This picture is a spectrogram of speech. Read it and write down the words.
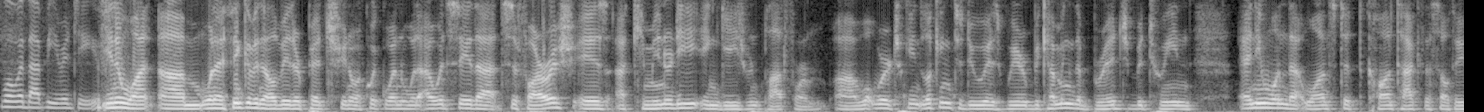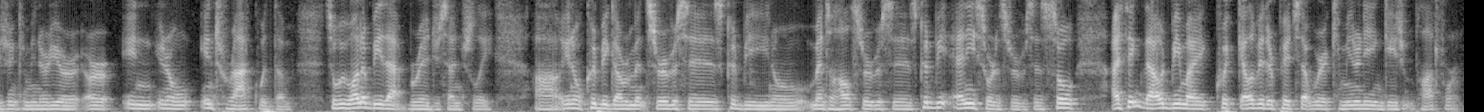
what would that be, Rajiv? You know what? Um, when I think of an elevator pitch, you know, a quick one, would I would say that Sifarish is a community engagement platform. Uh, what we're t- looking to do is we're becoming the bridge between anyone that wants to contact the South Asian community or, or in you know interact with them. So we want to be that bridge essentially. Uh, you know, could be government services, could be you know mental health services, could be any sort of services. So I think that would be my quick elevator pitch that we're a community engagement platform.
